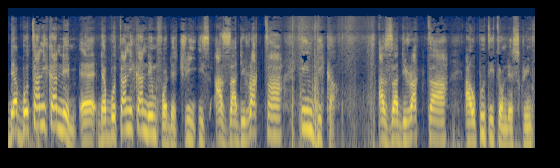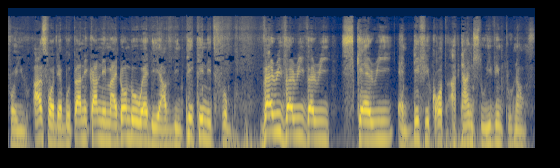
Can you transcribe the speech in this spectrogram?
the botanical name uh, the botanical name for the tree is azadirachta indica azadirachta i'll put it on the screen for you as for the botanical name i don't know where they have been picking it from very very very scary and difficult at times to even pronounce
